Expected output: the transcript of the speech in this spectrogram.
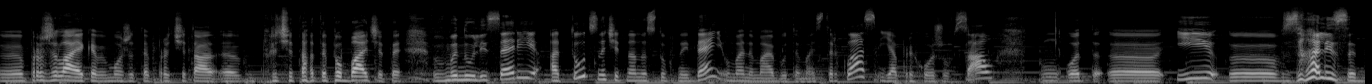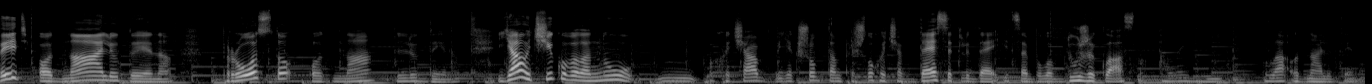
е, прожила, яке ви можете прочитати, е, прочитати, побачити в минулій серії. А тут, значить, на наступний день у мене має бути майстер-клас. Я приходжу в зал, от е, і е, в залі сидить одна людина. Просто одна людина. Я очікувала, ну, хоча б, якщо б там прийшло хоча б 10 людей, і це було б дуже класно. Була одна людина.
